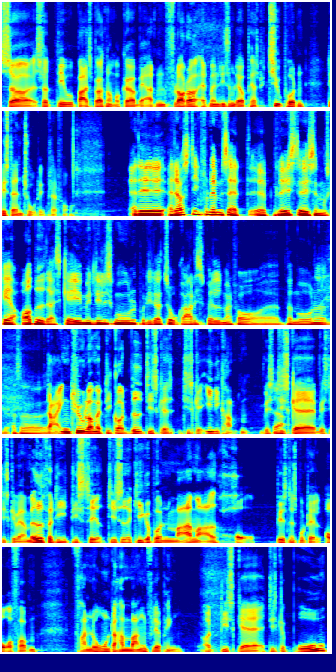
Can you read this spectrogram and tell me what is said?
Så, så det er jo bare et spørgsmål om at gøre verden flottere, at man ligesom laver perspektiv på den. Det er stadig en 2D-platform. Er det, er det også din fornemmelse, at uh, PlayStation måske har oppet deres game en lille smule på de der to gratis spil, man får uh, per måned? Altså, Der er ingen tvivl om, at de godt ved, at de skal, de skal ind i kampen, hvis, Ja. de skal, hvis de skal være med, fordi de, ser, de sidder og kigger på en meget, meget hård businessmodel over for dem, fra nogen, der har mange flere penge. Og de skal, de skal bruge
